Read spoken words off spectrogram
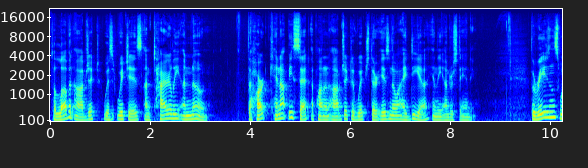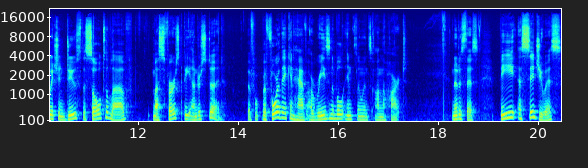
to love an object which is entirely unknown. The heart cannot be set upon an object of which there is no idea in the understanding. The reasons which induce the soul to love must first be understood before they can have a reasonable influence on the heart. Notice this be assiduous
